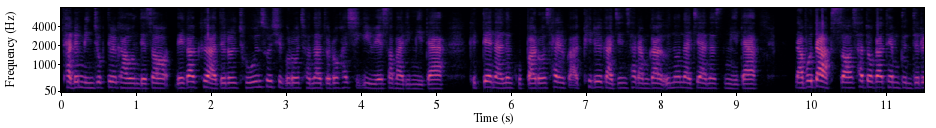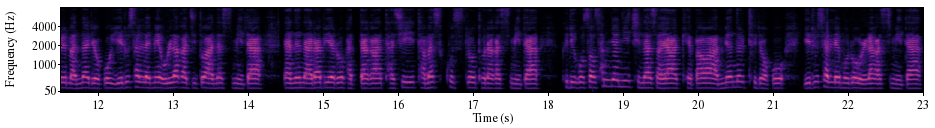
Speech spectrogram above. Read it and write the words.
다른 민족들 가운데서 내가 그 아들을 좋은 소식으로 전하도록 하시기 위해서 말입니다. 그때 나는 곧바로 살과 피를 가진 사람과 의논하지 않았습니다. 나보다 앞서 사도가 된 분들을 만나려고 예루살렘에 올라가지도 않았습니다. 나는 아라비아로 갔다가 다시 다마스코스로 돌아갔습니다. 그리고서 3년이 지나서야 개바와 안면을 트려고 예루살렘으로 올라갔습니다.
